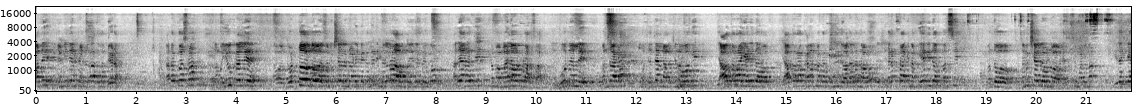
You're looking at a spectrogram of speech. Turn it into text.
ಅದೇ ಮೇಮಿದೆ ಅಂತ ಹೇಳ್ತಾರೆ. ಅದೆಲ್ಲ ಬೇಡ. ಅದಕ್ಕೋಸ್ಕರ ನಮ್ಮ ಯುವಕರಲ್ಲಿ ದೊಡ್ಡ ಒಂದು ಸಮೀಕ್ಷೆಯಲ್ಲಿ ನೋಡಿಬೇಕಂದ್ರೆ ಆ ಒಂದು ಇದಿರಬೇಕು ಅದೇ ರೀತಿ ನಮ್ಮ ಮಹಿಳೆಯವರು ಕೂಡ ಸಹ. ಊರಿನಲ್ಲಿ ಬಂದಾಗ ಜೊತೆ ನಾಲ್ಕು ಜನ ಹೋಗಿ ಯಾವ ಥರ ಹೇಳಿದಾರೋ, ಯಾವ ಥರ ಕಾನೂನು ಪ್ರಕಾರ ಅದೆಲ್ಲ ನಾವು ಕರೆಕ್ಟಾಗಿ ನಮ್ಗೆ ಏನಿದೆ ಅದು ಬರೆಸಿ ಒಂದು ಸಮೀಕ್ಷೆಯಲ್ಲಿ ಒಂದು ಯಶಸ್ವಿ ಮಾಡೋಣ. ಇದಕ್ಕೆ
